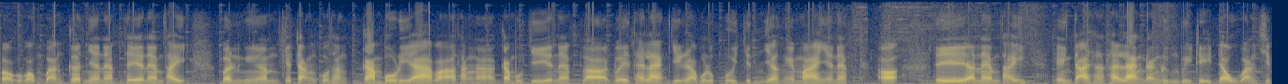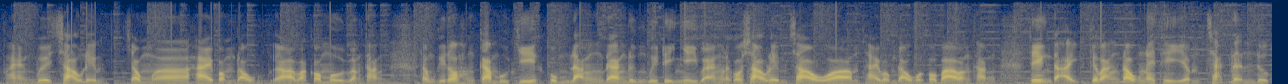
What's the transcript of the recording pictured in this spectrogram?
vào cái vòng bán kết nha anh em. Thì anh em thấy bên um, cái trận của thằng Cambodia và thằng à, Campuchia anh em là với Thái Lan diễn ra vào lúc 19 giờ ngày mai nha anh em. Đó. Thì anh em thấy hiện tại thằng Thái Lan đang đứng vị trí đầu bảng xếp hạng với 6 điểm trong ờ, hai vòng đấu à, và có 10 bàn thắng. Trong khi đó thằng Campuchia cũng đẳng đang đứng vị trí nhì bảng là có 6 điểm sau ờ, hai vòng đấu và có 3 bàn thắng. Thì hiện tại cái bảng đấu này thì xác định được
